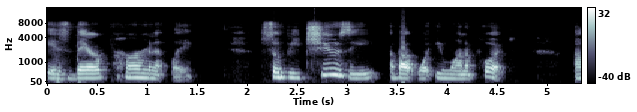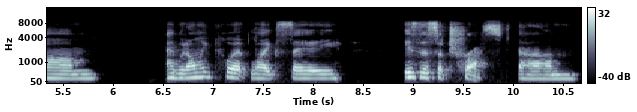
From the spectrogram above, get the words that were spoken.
is there permanently. So be choosy about what you want to put. Um, I would only put like, say, is this a trust? Um,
